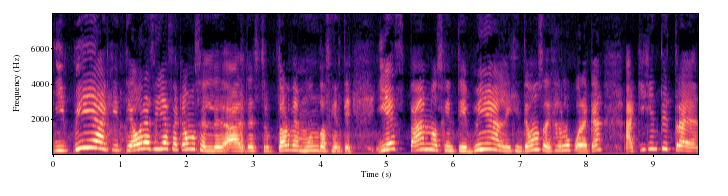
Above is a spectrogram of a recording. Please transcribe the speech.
Y vean, gente, ahora sí ya sacamos el al destructor de mundos, gente. Y es Thanos, gente. Véanle, gente. Vamos a dejarlo por acá. Aquí, gente, trae,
